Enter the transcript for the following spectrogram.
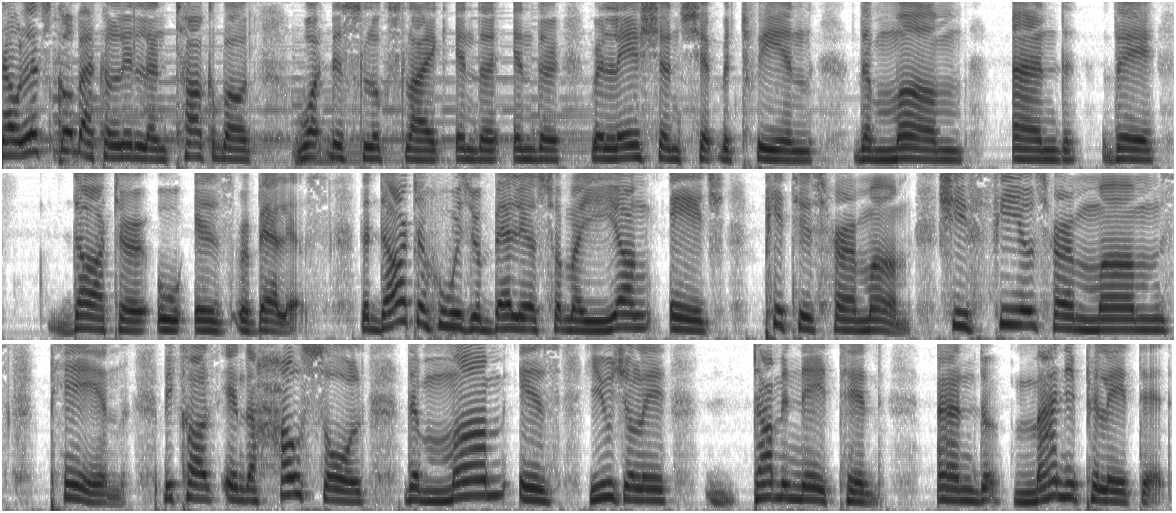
Now let's go back a little and talk about what this looks like in the in the relationship between the mom and the daughter who is rebellious. The daughter who is rebellious from a young age pities her mom. She feels her mom's pain because in the household, the mom is usually dominated and manipulated.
